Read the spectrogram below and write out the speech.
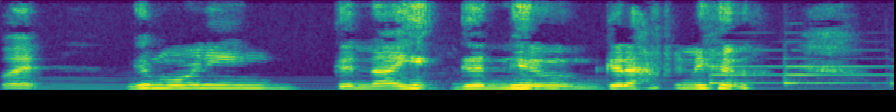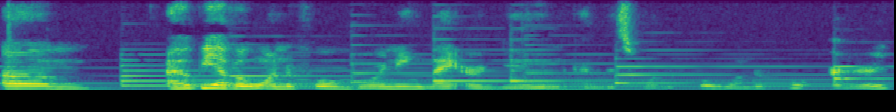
but good morning, good night, good noon, good afternoon. Um, I hope you have a wonderful morning, night, or noon, and this wonderful, wonderful earth.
